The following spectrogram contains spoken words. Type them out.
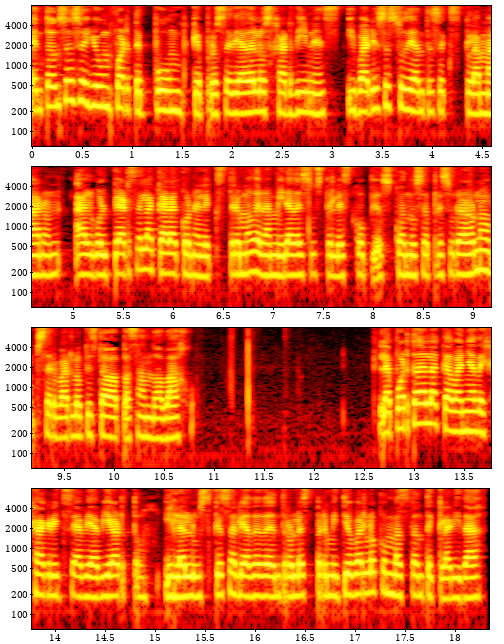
Entonces oyó un fuerte pum que procedía de los jardines, y varios estudiantes exclamaron, al golpearse la cara con el extremo de la mira de sus telescopios, cuando se apresuraron a observar lo que estaba pasando abajo. La puerta de la cabaña de Hagrid se había abierto, y la luz que salía de dentro les permitió verlo con bastante claridad.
